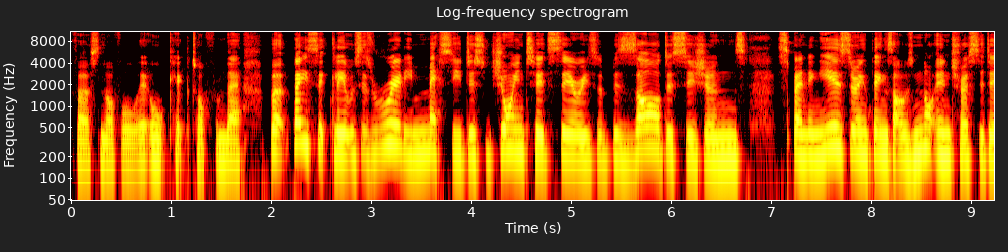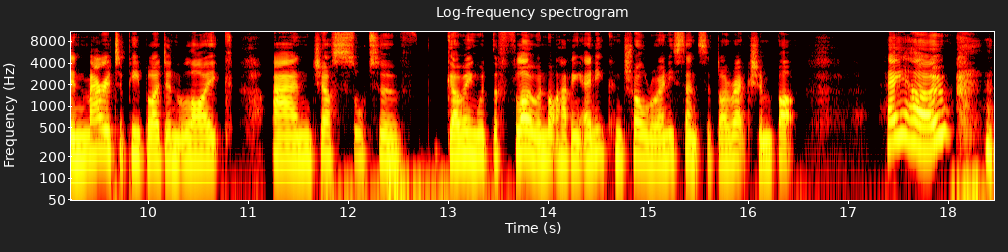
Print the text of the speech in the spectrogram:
first novel. It all kicked off from there. But basically, it was this really messy, disjointed series of bizarre decisions, spending years doing things I was not interested in, married to people I didn't like, and just sort of going with the flow and not having any control or any sense of direction. But hey ho.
